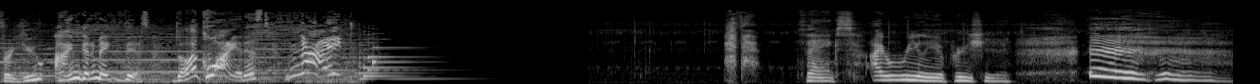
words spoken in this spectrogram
for you, I'm gonna make this the quietest night! Thanks. I really appreciate it.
